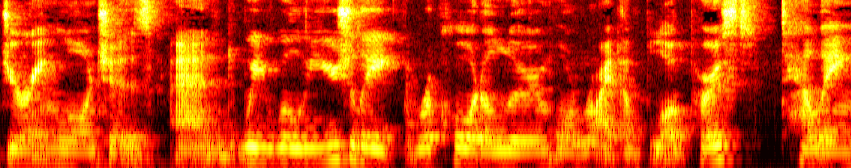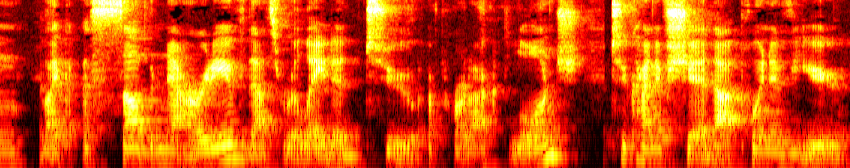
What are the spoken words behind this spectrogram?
during launches, and we will usually record a Loom or write a blog post telling like a sub narrative that's related to a product launch to kind of share that point of view.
